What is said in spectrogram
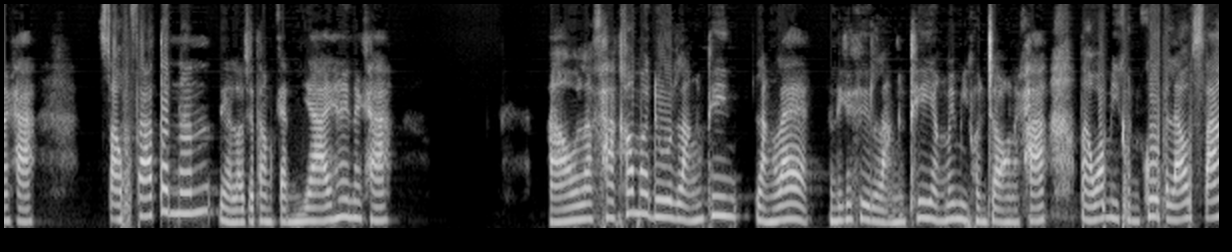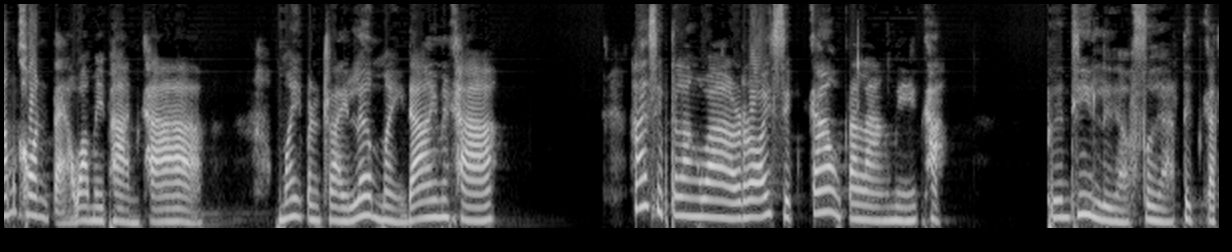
นะคะ เสาไฟฟ้าต้นนั้น เดี๋ยวเราจะทำการย้ายให้นะคะ เอาละค่ะเข้ามาดูหลังที่หลังแรก อันนี้ก็คือหลังที่ยังไม่มีคนจองนะคะ แต่ว่ามีคนกู้ไปแล้ว 3 คนแต่ว่าไม่ผ่านค่ะ ไม่เป็นไรเริ่มใหม่ได้นะคะ50 ตารางวา 119 ตารางเมตรค่ะ พื้นที่เหลือเฟือติดกับ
